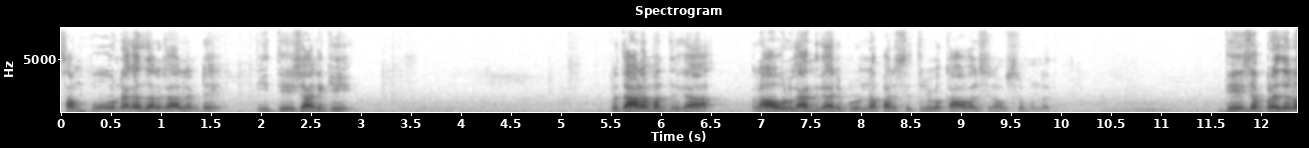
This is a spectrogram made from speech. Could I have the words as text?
సంపూర్ణంగా జరగాలంటే ఈ దేశానికి ప్రధానమంత్రిగా రాహుల్ గాంధీ గారు ఇప్పుడున్న పరిస్థితుల్లో కావాల్సిన అవసరం ఉన్నది. దేశ ప్రజలు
